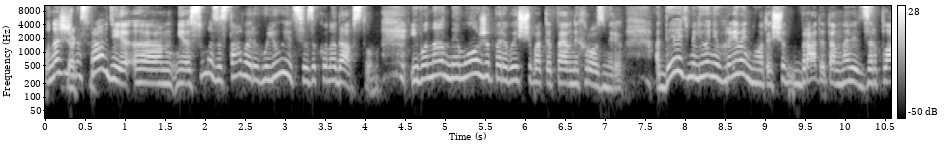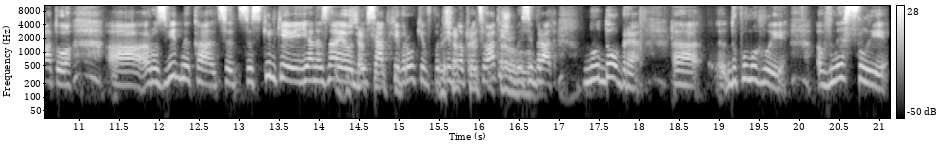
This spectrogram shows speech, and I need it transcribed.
У нас ж насправді е, сума застави регулюється законодавством, і вона не може перевищувати певних розмірів. А 9 мільйонів гривень, ну от якщо брати там навіть зарплату а, розвідника, це, це скільки, я не знаю, Десятки десятків років. років потрібно Десятки працювати, треба щоб було. зібрати. Ну добре, е, допомогли, внесли.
